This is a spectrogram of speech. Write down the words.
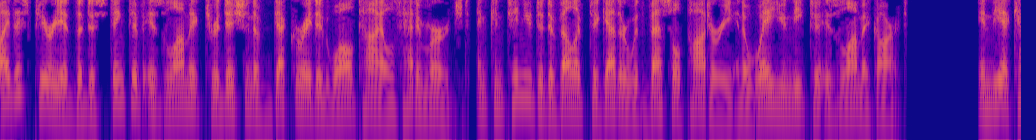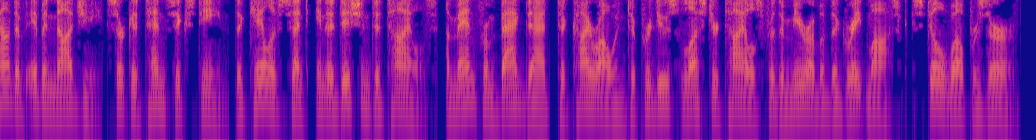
By this period the distinctive Islamic tradition of decorated wall tiles had emerged, and continued to develop together with vessel pottery in a way unique to Islamic art. In the account of Ibn Naji circa 1016, the Caliph sent, in addition to tiles, a man from Baghdad to Kairouan to produce luster tiles for the mihrab of the Great Mosque still well preserved.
